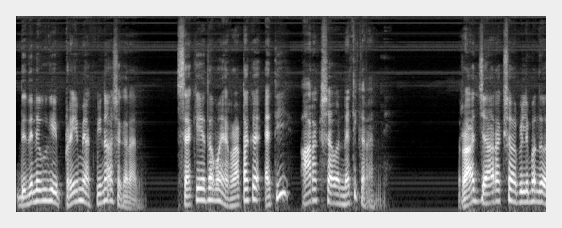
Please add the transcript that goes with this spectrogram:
දෙදෙනෙකුගේ ප්‍රේමයක් විනාශ කරන්න. සැකය තමයි රටක ඇති ආරක්ෂාව නැති කරන්නේ. රාජ්‍ය ආරක්ෂාව පිළිබඳව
